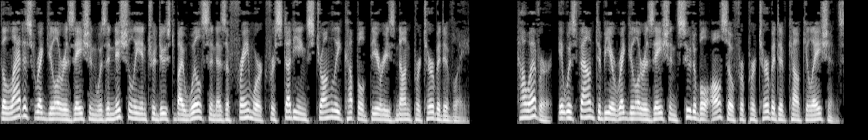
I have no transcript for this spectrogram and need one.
The lattice regularization was initially introduced by Wilson as a framework for studying strongly coupled theories non-perturbatively. However, it was found to be a regularization suitable also for perturbative calculations.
